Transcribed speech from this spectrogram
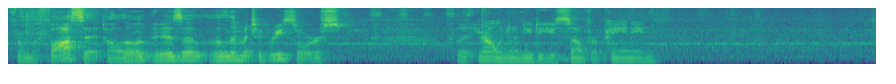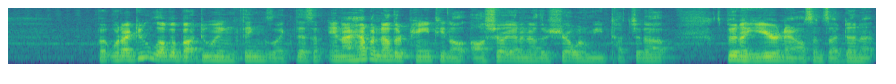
from the faucet, although it is a, a limited resource. But you're only going to need to use some for painting. But what I do love about doing things like this, and, and I have another painting I'll, I'll show you on another show when we touch it up. It's been a year now since I've done it.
